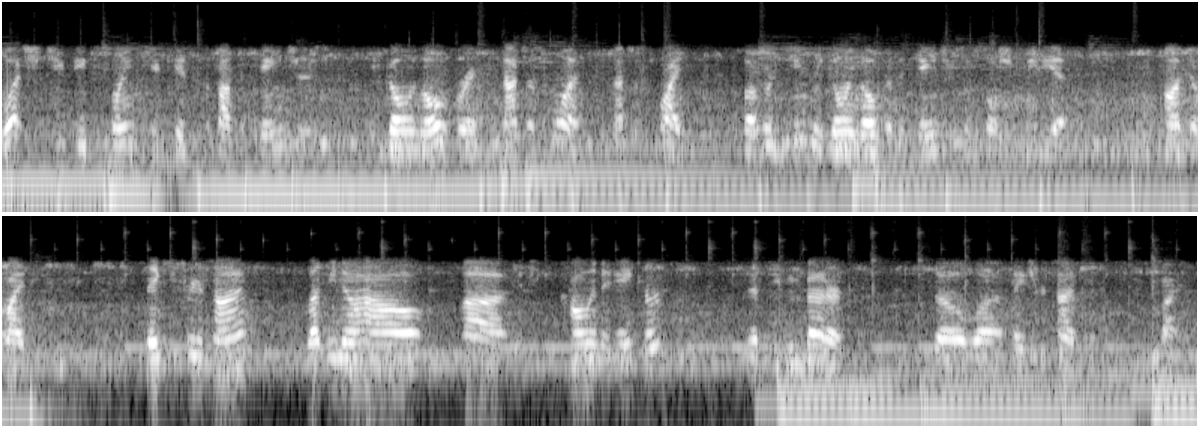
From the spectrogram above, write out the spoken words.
what should you be explaining to your kids about the dangers in going over it, not just once, not just twice, but routinely going over the dangers of social media on devices. Thank you for your time. Let me know how, uh, if you can call into Anchor, that's even better. So uh, thanks for your time. Bye.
